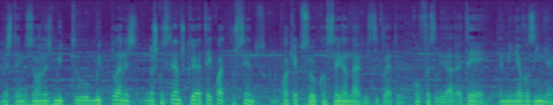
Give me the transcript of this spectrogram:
mas tem zonas muito, muito planas. Nós consideramos que até 4% qualquer pessoa consegue andar de bicicleta com facilidade. Até a minha avózinha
